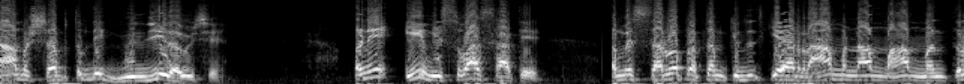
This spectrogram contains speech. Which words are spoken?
નામ શબ્દથી ગુંજી રહ્યું છે. અને એ વિશ્વાસ સાથે અમે સર્વપ્રથમ કીધું કે આ રામ નામ મહામંત્ર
